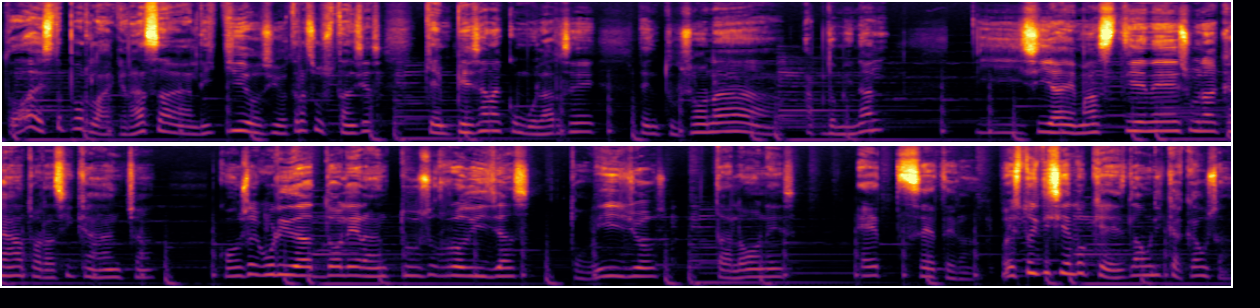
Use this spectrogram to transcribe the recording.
Todo esto por la grasa, líquidos y otras sustancias que empiezan a acumularse en tu zona abdominal. Y si además tienes una caja torácica ancha, con seguridad dolerán tus rodillas, tobillos, talones, etc. No estoy diciendo que es la única causa,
